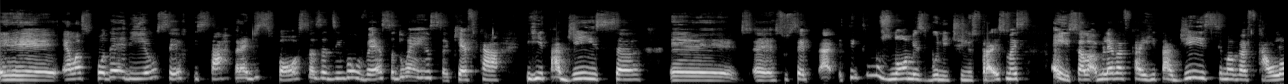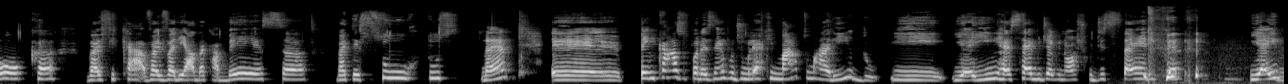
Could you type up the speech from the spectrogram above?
é, elas poderiam ser estar predispostas a desenvolver essa doença, que é ficar irritadiça, é, é, ah, tem, tem uns nomes bonitinhos para isso, mas é isso. Ela, a mulher vai ficar irritadíssima, vai ficar louca, vai ficar, vai variar da cabeça, vai ter surtos, né? É, tem caso, por exemplo, de mulher que mata o marido e, e aí recebe o diagnóstico de histérica. E aí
